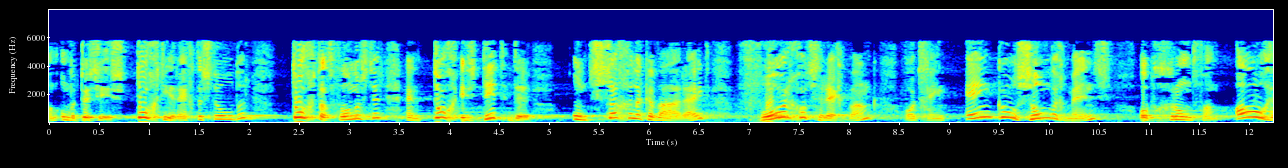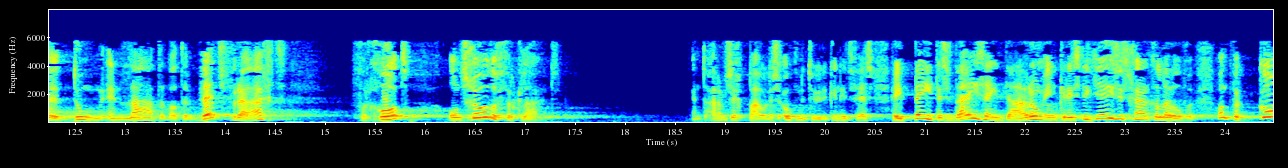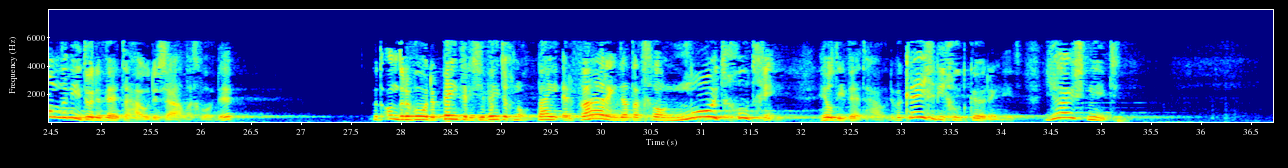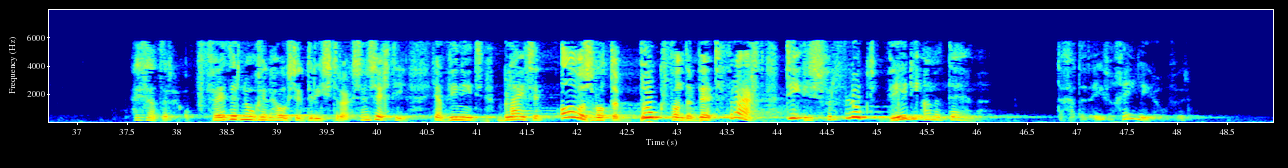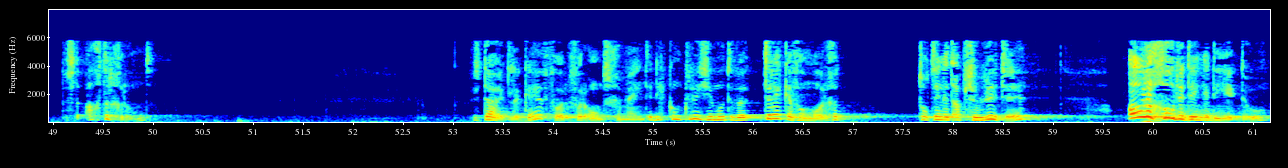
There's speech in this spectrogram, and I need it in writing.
Want ondertussen is toch die rechterstoel er, toch dat vonnis er, en toch is dit de ontzaglijke waarheid. Voor Gods rechtbank wordt geen enkel zondig mens op grond van al het doen en laten wat de wet vraagt, voor God onschuldig verklaard. En daarom zegt Paulus ook natuurlijk in dit vers, hé hey Peters, wij zijn daarom in Christus Jezus gaan geloven. Want we konden niet door de wet te houden zalig worden. Met andere woorden, Petrus, je weet toch nog bij ervaring dat dat gewoon nooit goed ging. Heel die wet houden. We kregen die goedkeuring niet. Juist niet. Hij gaat er op verder nog in hoofdstuk 3 straks. En zegt hij, ja wie niet blijft in alles wat de boek van de wet vraagt, die is vervloekt. Weer die anathema. Daar gaat het evangelie over. Dat is de achtergrond. Dat is duidelijk hè, voor, voor ons gemeente. Die conclusie moeten we trekken vanmorgen tot in het absolute. Alle goede dingen die ik doe,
